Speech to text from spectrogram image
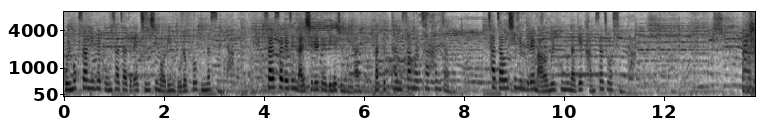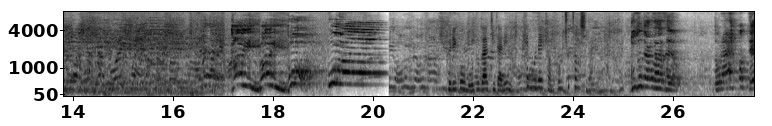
골목 상인회 봉사자들의 진심 어린 노력도 빛났습니다. 쌀쌀해진 날씨를 대비해 준비한 따뜻한 쌍화차 한 잔이 찾아온 시민들의 마음을 훈훈하게 감싸주었습니다. 그리고 모두가 기다린 행운의 경품 추첨 시간. 무슨 장사하세요? 놀아요. 네,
